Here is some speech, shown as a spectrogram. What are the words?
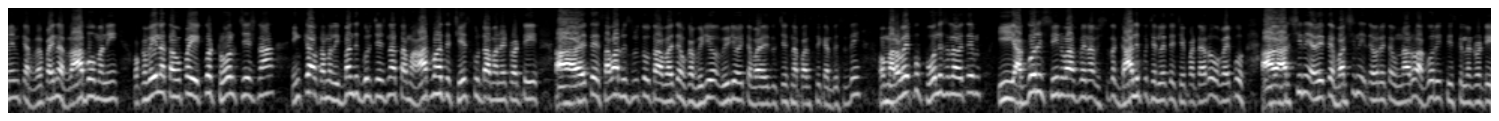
మేము ఇక పైన రాబోమని ఒకవేళ తమపై ఎక్కువ ట్రోల్స్ చేసినా ఇంకా తమను ఇబ్బందికి గురి చేసినా తమ ఆత్మహత్య చేసుకుంటామనేటువంటి అయితే సవాల్ విసురుతూ తాము అయితే ఒక వీడియో వీడియో అయితే వైరల్ చేసిన పరిస్థితి కనిపిస్తుంది. మరోవైపు పోలీసులు అయితే ఈ అగ్గోరి శ్రీనివాస్ పైన విస్తృత గాలింపు చర్యలు అయితే చేపట్టారు. ఒకవైపు ఆ హర్షిని ఏదైతే వర్షిని ఎవరైతే ఉన్నారో అగోరి తీసుకెళ్ళినటువంటి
